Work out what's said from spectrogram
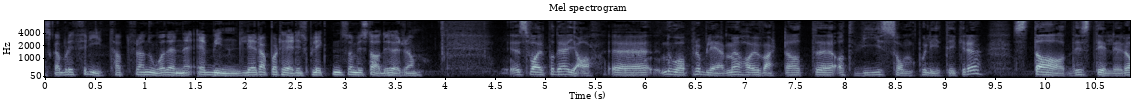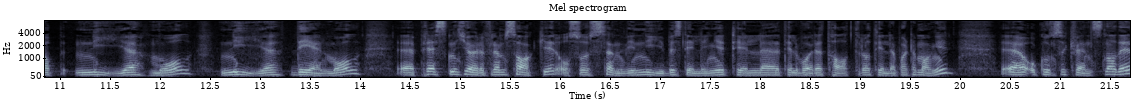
skal bli fritatt fra noe av denne evinnelige rapporteringsplikten som vi stadig hører om? Svar på det er ja. Eh, Noe av problemet har jo vært at, eh, at vi som politikere stadig stiller opp nye mål, nye delmål. Eh, Pressen kjører frem saker, og så sender vi nye bestillinger til, til våre etater og til departementer. Og konsekvensen av det,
